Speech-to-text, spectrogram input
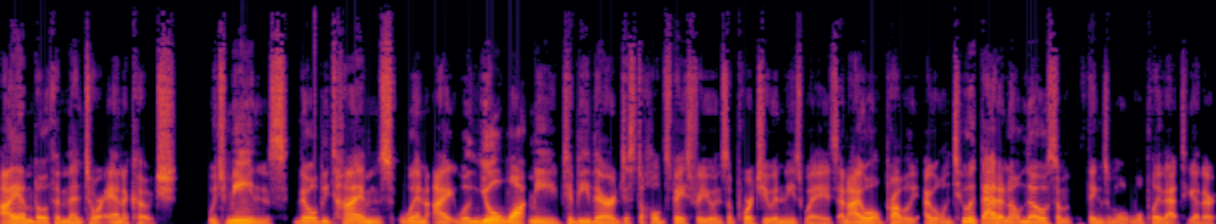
i am both a mentor and a coach which means there will be times when i well you'll want me to be there just to hold space for you and support you in these ways and i will probably i will intuit that and i'll know some of the things and we'll, we'll play that together.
